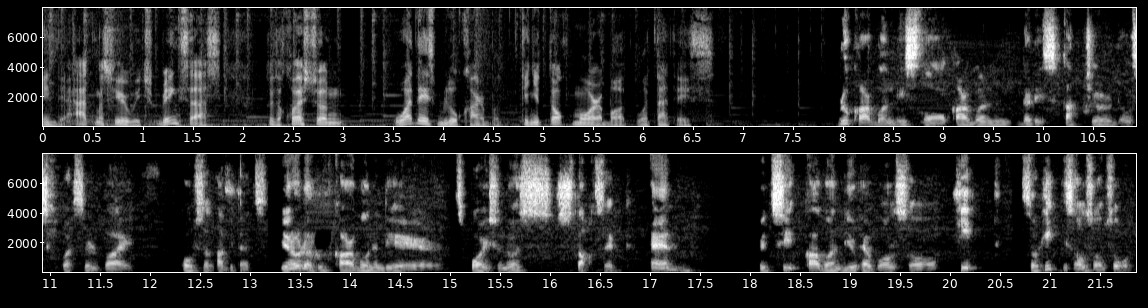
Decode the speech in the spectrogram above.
in the atmosphere, which brings us to the question what is blue carbon? Can you talk more about what that is? Blue carbon is the carbon that is captured or sequestered by coastal habitats. You know that with carbon in the air, it's poisonous, it's toxic, and with sea carbon, you have also heat. So heat is also absorbed.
